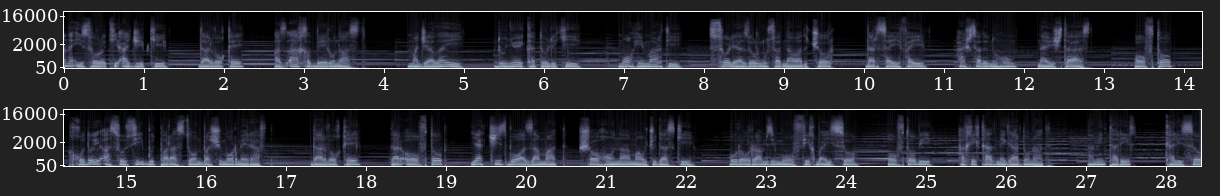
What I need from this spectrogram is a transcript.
Ана изҳороти аҷиб ки дар воқеъ аз ақл берун аст маҷаллаи дунёи католикӣ моҳи марти соли 1994 дар саҳифаи 89 навиштааст офтоб худои асосии бутпарастон ба шумор мерафт. Дар воқеъ дар офтоб як чиз боазамат шоҳона мавҷуд аст ки ӯро рамзи мувофиқ ба исо офтоби ҳақиқат мегардонад. Ҳамин тариқ калисо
